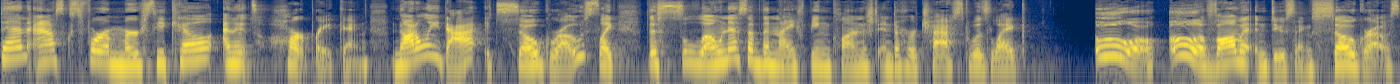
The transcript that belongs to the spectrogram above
then asks for a mercy kill and it's heartbreaking. Not only that, it's so gross. Like the slowness of the knife being plunged into her chest was like, oh, oh, vomit inducing. So gross.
